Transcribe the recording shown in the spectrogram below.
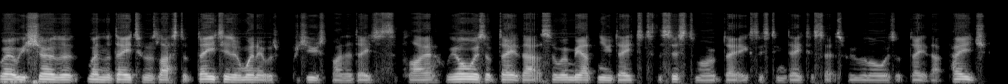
where we show that when the data was last updated and when it was produced by the data supplier. We always update that so when we add new data to the system or update existing data sets we will always update that page.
